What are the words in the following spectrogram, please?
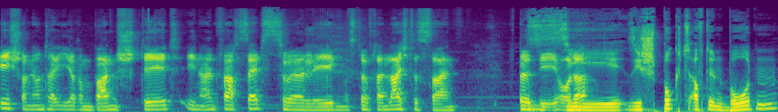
eh schon unter ihrem Bann steht, ihn einfach selbst zu erlegen? Es dürfte ein leichtes sein für sie, sie oder? Sie spuckt auf den Boden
